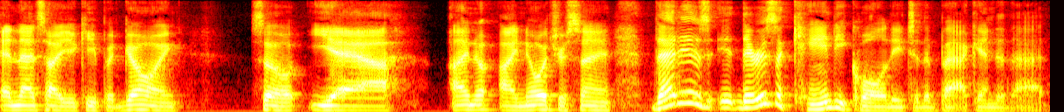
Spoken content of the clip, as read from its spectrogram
and that's how you keep it going. So yeah, I know I know what you're saying. That is, it, there is a candy quality to the back end of that.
